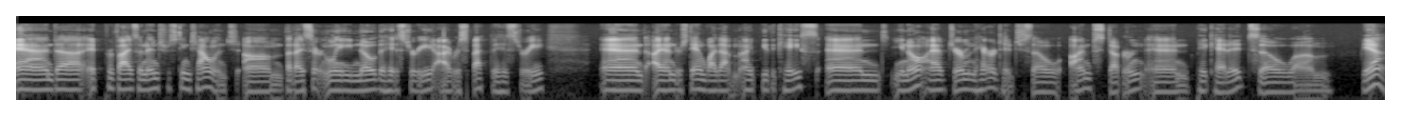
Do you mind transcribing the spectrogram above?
and uh, it provides an interesting challenge. Um, but I certainly know the history, I respect the history, and I understand why that might be the case. And you know, I have German heritage, so I'm stubborn and pig-headed. So um, yeah,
